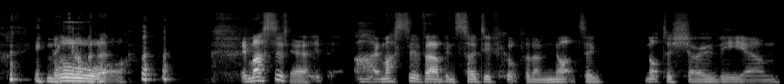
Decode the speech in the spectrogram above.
in the it must have. Yeah. It, oh, it must have uh, been so difficult for them not to not to show the um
